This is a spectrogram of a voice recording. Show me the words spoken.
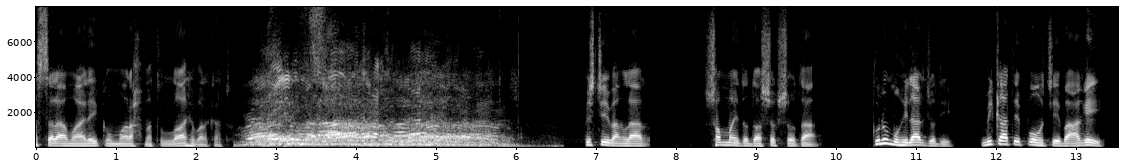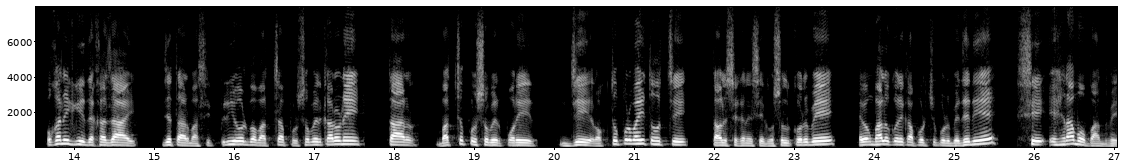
আসসালামু আলাইকুম রহমতুল্লাহ বারকাত পৃষ্টি বাংলার সম্মানিত দর্শক শ্রোতা, কোনো মহিলার যদি মিকাতে পৌঁছে বা আগেই ওখানে গিয়ে দেখা যায় যে তার মাসিক পিরিয়ড বা বাচ্চা প্রসবের কারণে তার বাচ্চা প্রসবের পরের যে রক্ত প্রবাহিত হচ্ছে, তাহলে সেখানে সে গোসল করবে এবং ভালো করে কাপড় চোপড় বেঁধে নিয়ে সে এহরামও বাঁধবে।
